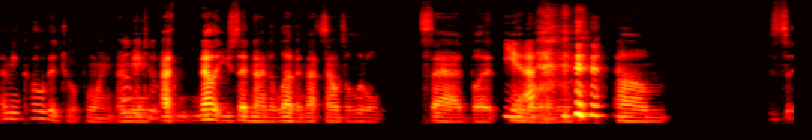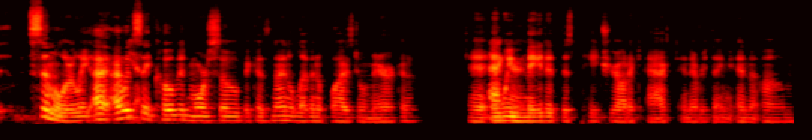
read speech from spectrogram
I mean, COVID to a point. I mean, a I, point. now that you said 9-11, that sounds a little sad, but you know yeah. what I mean. um, s- similarly, I, I would Yeah. say COVID more so because 9-11 applies to America, and, and we made it this patriotic act and everything. And um,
